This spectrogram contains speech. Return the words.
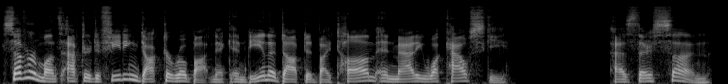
Several months after defeating Dr. Robotnik and being adopted by Tom and Maddie Wachowski as their son,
